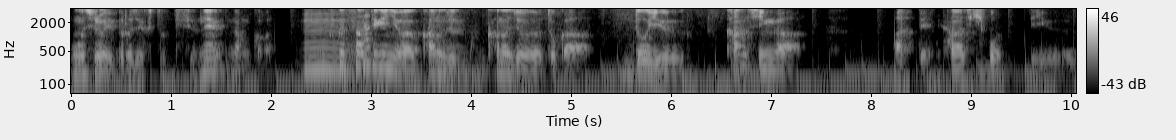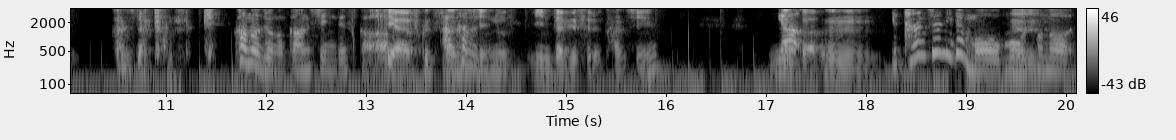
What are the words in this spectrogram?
面白いプロジェクトですよね。なんかうん。福津さん的には彼女、うん。彼女とかどういう関心があって話聞こうっていう感じだったんだっけ？彼女の関心ですか？いや福津さん自身のインタビューする関心？なんかうん。いや単純にでももううん。その、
